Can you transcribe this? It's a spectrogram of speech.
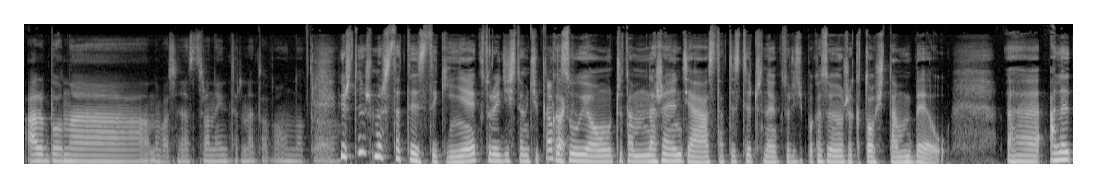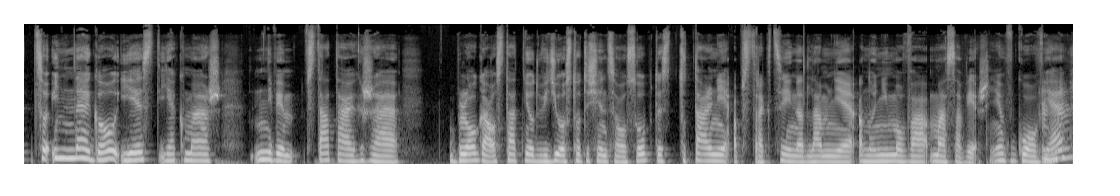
albo na, no właśnie, na stronę internetową, no to... Wiesz, też masz statystyki, nie? Które gdzieś tam ci pokazują, no tak. czy tam narzędzia statystyczne, które ci pokazują, że ktoś tam był. E, ale co innego jest, jak masz, nie wiem, w statach, że bloga ostatnio odwiedziło 100 tysięcy osób. To jest totalnie abstrakcyjna dla mnie, anonimowa masa, wiesz, nie? W głowie. Mhm.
